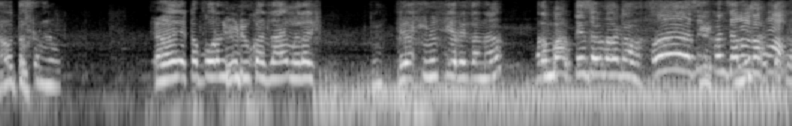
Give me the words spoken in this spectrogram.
अहो, तसं नाही. ह्या एका पोराने व्हिडिओ काढलाय मला केलेला ना मला मारते सर मला गावात. हो, सरपंच चला बघा.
